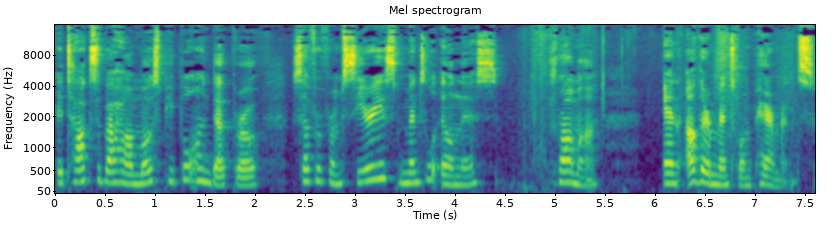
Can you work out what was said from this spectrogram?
it talks about how most people on death row suffer from serious mental illness, trauma, and other mental impairments.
